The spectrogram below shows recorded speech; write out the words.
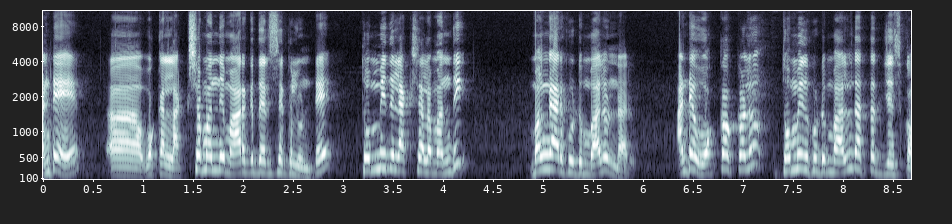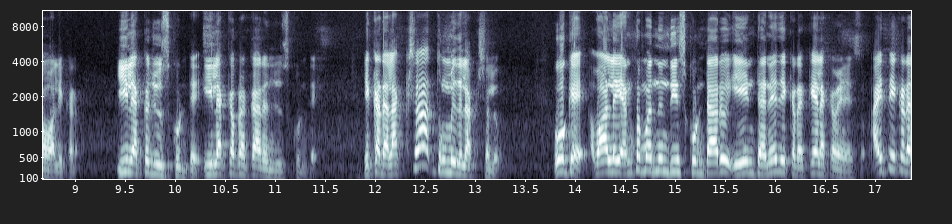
అంటే ఒక లక్ష మంది మార్గదర్శకులు ఉంటే తొమ్మిది లక్షల మంది బంగారు కుటుంబాలు ఉన్నారు. అంటే ఒక్కొక్కరు తొమ్మిది కుటుంబాలను దత్తత చేసుకోవాలి ఇక్కడ. ఈ లెక్క చూసుకుంటే ఈ లెక్క ప్రకారం చూసుకుంటే. ఇక్కడ లక్ష తొమ్మిది లక్షలు. ఓకే వాళ్ళు ఎంతమందిని తీసుకుంటారు ఏంటి అనేది ఇక్కడ కీలకమైన అయితే ఇక్కడ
